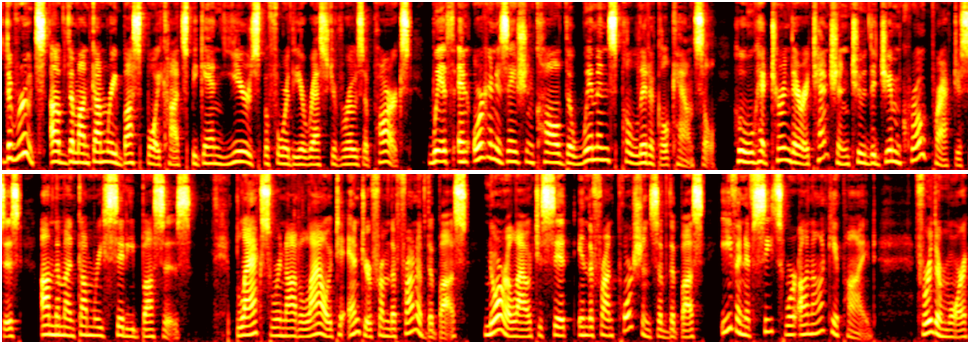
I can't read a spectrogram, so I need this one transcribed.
The roots of the Montgomery bus boycotts began years before the arrest of Rosa Parks with an organization called the Women's Political Council, who had turned their attention to the Jim Crow practices on the Montgomery City buses. Blacks were not allowed to enter from the front of the bus, nor allowed to sit in the front portions of the bus, even if seats were unoccupied. Furthermore,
